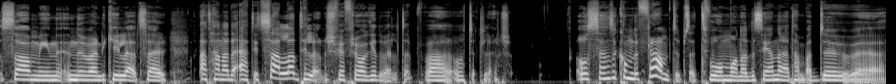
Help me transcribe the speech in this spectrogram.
sa min nuvarande kille att, så här, att han hade ätit sallad till lunch för jag frågade väl typ vad åt du till lunch? Och sen så kom det fram typ så här, två månader senare att han bara du, eh,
